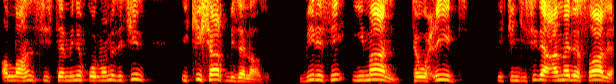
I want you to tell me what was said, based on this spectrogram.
Allah'ın sistemini kurmamız için iki şart bize lazım. Birisi iman, tevhid. İkincisi de ameli salih.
